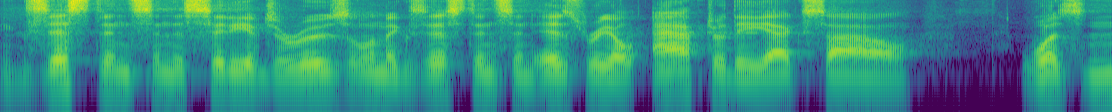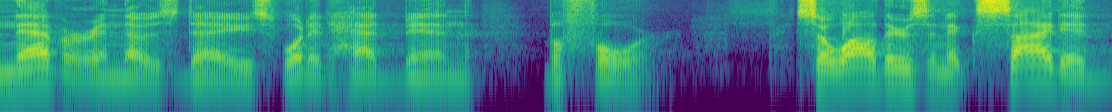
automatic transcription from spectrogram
Existence in the city of Jerusalem, existence in Israel after the exile was never in those days what it had been before. So while there's an excited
